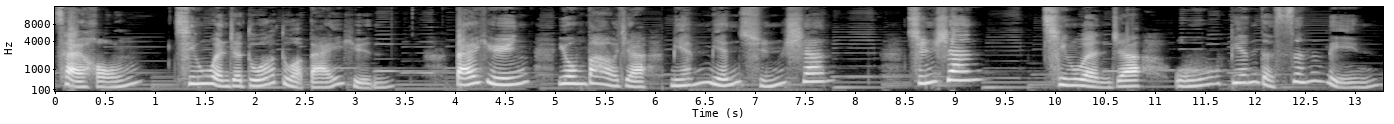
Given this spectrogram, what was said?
彩虹亲吻着朵朵白云，白云拥抱着绵绵群山，群山亲吻着无边的森林，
